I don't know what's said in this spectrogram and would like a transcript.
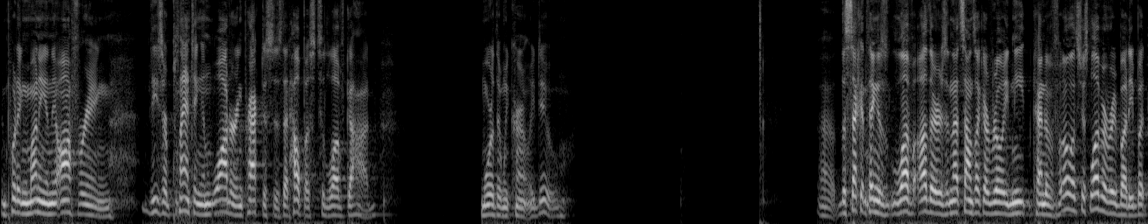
and putting money in the offering. These are planting and watering practices that help us to love God more than we currently do. Uh, the second thing is love others, and that sounds like a really neat kind of, oh, let's just love everybody. But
